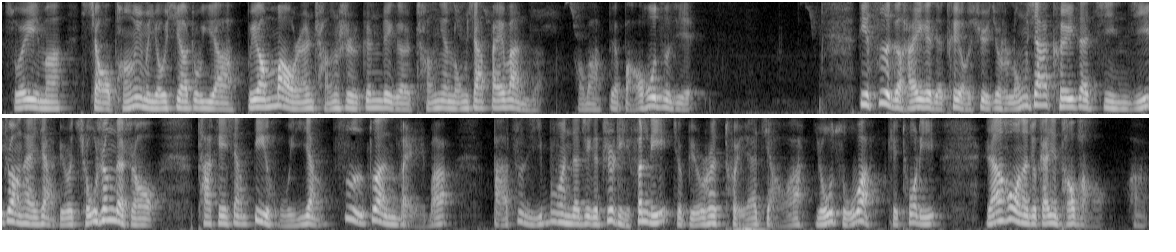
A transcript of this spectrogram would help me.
所以嘛，小朋友们尤其要注意啊，不要贸然尝试跟这个成年龙虾掰腕子，好吧？要保护自己。第四个还有一个也特有趣，就是龙虾可以在紧急状态下，比如求生的时候，它可以像壁虎一样自断尾巴。把自己一部分的这个肢体分离，就比如说腿啊、脚啊、游足啊，可以脱离，然后呢就赶紧逃跑啊。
